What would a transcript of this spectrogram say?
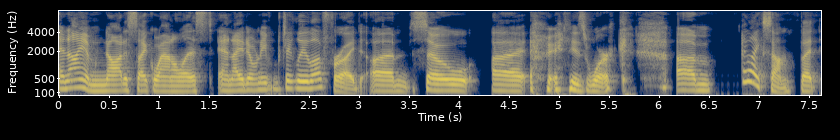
and I am not a psychoanalyst, and I don't even particularly love Freud. Um, so uh, his work, um, I like some, but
